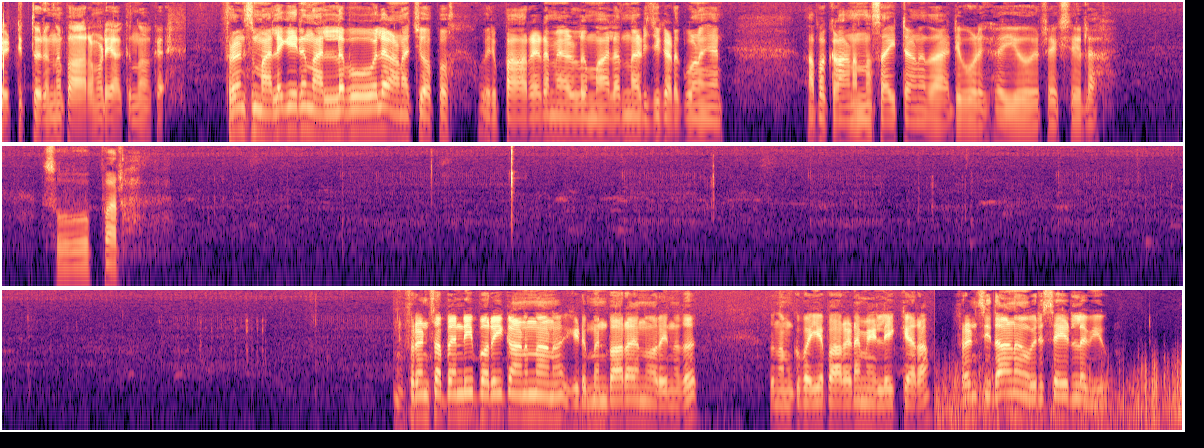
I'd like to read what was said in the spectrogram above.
വെട്ടിത്തുരന്ന് പാറമടയാക്കുന്നതൊക്കെ. ഫ്രണ്ട്സ് മല കയറി നല്ലപോലെ അണച്ചു. അപ്പോൾ ഒരു പാറയുടെ മേളിൽ മലന്നടിച്ച് കിടക്കുവാണ് ഞാൻ. അപ്പോൾ കാണുന്ന സൈറ്റാണിത് അടിപൊളി. അയ്യോ ഒരു രക്ഷയില്ല. സൂപ്പർ. ഫ്രണ്ട്സ് അപ്പം എന്റെ ഈ പുറകിൽ കാണുന്നതാണ് ഹിഡുമ്പൻ പാറ എന്ന് പറയുന്നത്. അപ്പോൾ നമുക്ക് പയ്യെ പാറയുടെ മുകളിലേക്ക് കയറാം ഫ്രണ്ട്സ് ഇതാണ് ഒരു സൈഡിലെ വ്യൂ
